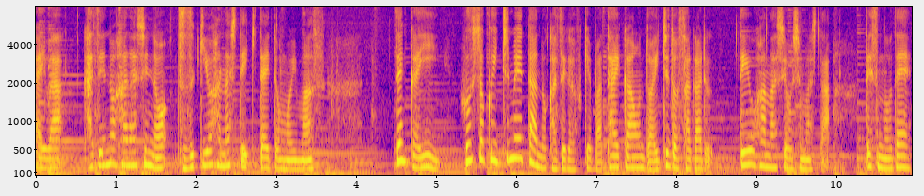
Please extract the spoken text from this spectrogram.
回は風の話の続きを話していきたいと思います。前回風速1メーターの風が吹けば体感温度は1度下がるっていう話をしました。ですので、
